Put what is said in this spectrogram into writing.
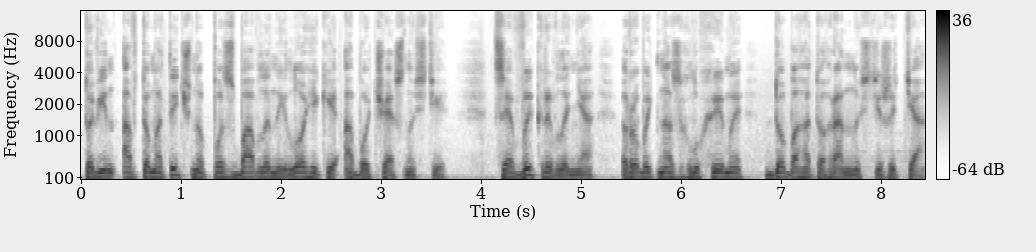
то він автоматично позбавлений логіки або чесності. Це викривлення робить нас глухими до багатогранності життя.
